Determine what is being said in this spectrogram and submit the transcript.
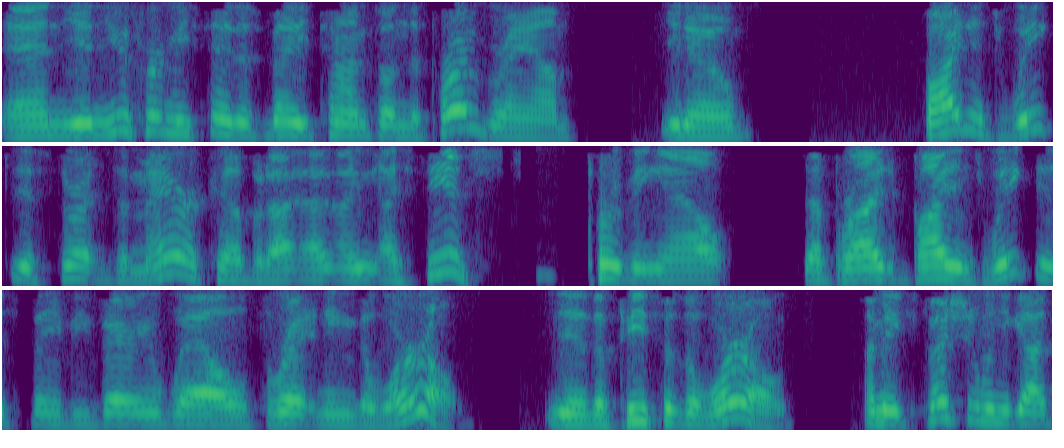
and you, you've heard me say this many times on the program. You know, Biden's weakness threatens America, but I I, I see it's proving out that Biden's weakness may be very well threatening the world, you know, the peace of the world. I mean, especially when you got,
